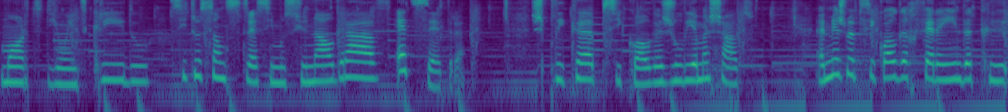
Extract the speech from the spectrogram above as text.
morte de um ente querido, situação de stress emocional grave, etc. Explica a psicóloga Júlia Machado. A mesma psicóloga refere ainda que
